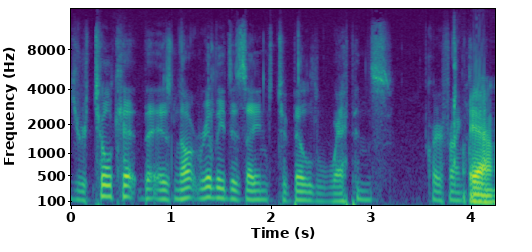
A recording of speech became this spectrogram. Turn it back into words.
your toolkit that is not really designed to build weapons, quite frankly Yeah.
